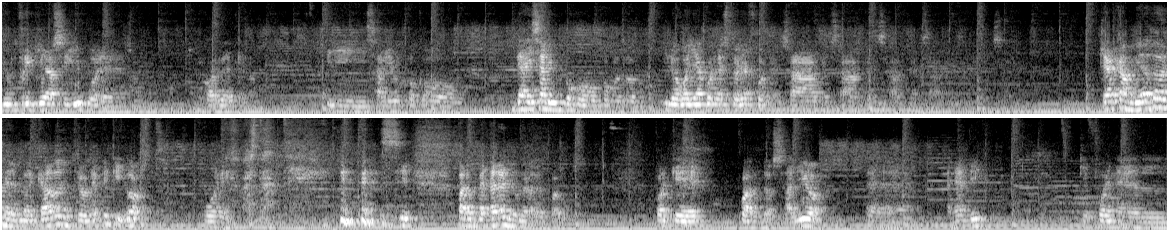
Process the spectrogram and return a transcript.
y friki así, pues un cordete, ¿no? Y salió un poco... De ahí salió un poco, un poco todo. Y luego ya con la historia fue pensar, pensar, pensar, pensar, pensar. ¿Qué ha cambiado en el mercado entre un Epic y Ghost? Pues bastante. sí, para empezar el número de juegos. Porque cuando salió eh, en Epic, que fue en el...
